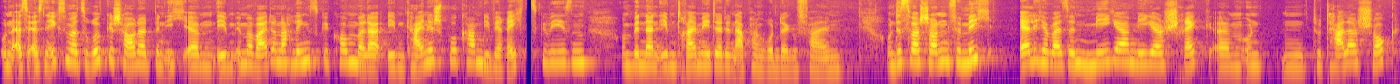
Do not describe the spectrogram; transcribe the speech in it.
Und als er das nächste Mal zurückgeschaut hat, bin ich ähm, eben immer weiter nach links gekommen, weil da eben keine Spur kam, die wäre rechts gewesen. Und bin dann eben drei Meter den Abhang runtergefallen. Und das war schon für mich ehrlicherweise ein mega, mega Schreck ähm, und ein totaler Schock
